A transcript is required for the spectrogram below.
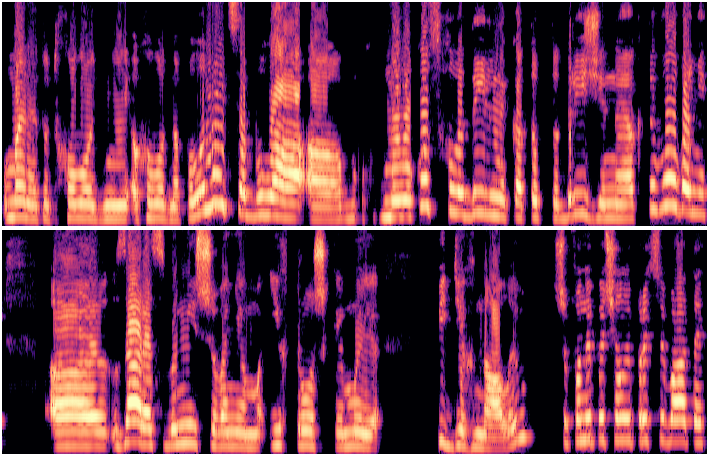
у мене тут холодні, холодна полуниця була, молоко з холодильника, тобто дріжджі не активовані. Зараз вимішуванням їх трошки ми підігнали, щоб вони почали працювати.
